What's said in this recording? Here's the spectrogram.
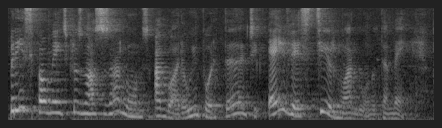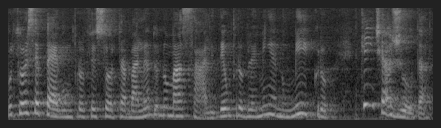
principalmente para os nossos alunos. Agora, o importante é investir no aluno também, porque hoje você pega um professor trabalhando numa sala e deu um probleminha no micro, quem te ajuda?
